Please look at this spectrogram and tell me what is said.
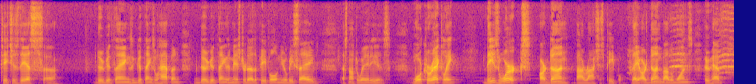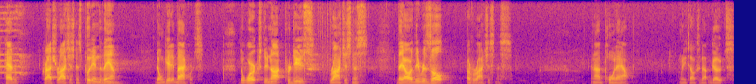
teaches this. Uh, do good things and good things will happen. Do good things and minister to other people and you'll be saved. That's not the way it is. More correctly, these works are done by righteous people. They are done by the ones who have had Christ's righteousness put into them. Don't get it backwards. The works do not produce righteousness. They are the result of righteousness. And I'd point out, when he talks about goats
